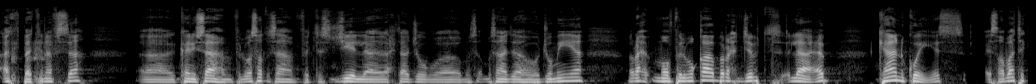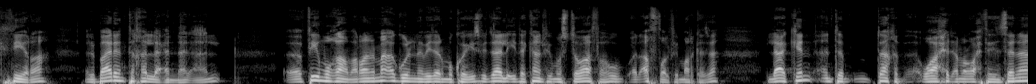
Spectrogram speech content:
أثبت نفسه آه كان يساهم في الوسط يساهم في التسجيل آه، يحتاجه آه، مس- مسانده هجومية. راح في المقابل رحت جبت لاعب كان كويس إصاباته كثيرة. البايرن تخلى عنه الآن. آه، في مغامرة. أنا ما أقول إن فيدال مو كويس. فيدال إذا كان في مستواه فهو الأفضل في مركزه. لكن أنت بتاخذ واحد عمره 31 سنة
